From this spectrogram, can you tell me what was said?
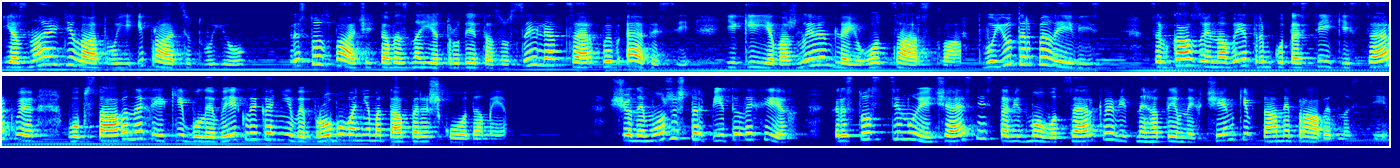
Я знаю діла твої і працю твою. Христос бачить та визнає труди та зусилля церкви в Ефесі, які є важливим для Його царства. Твою терпеливість. Це вказує на витримку та стійкість церкви в обставинах, які були викликані випробуваннями та перешкодами. Що не можеш терпіти лихих. Христос цінує чесність та відмову церкви від негативних вчинків та неправедності.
